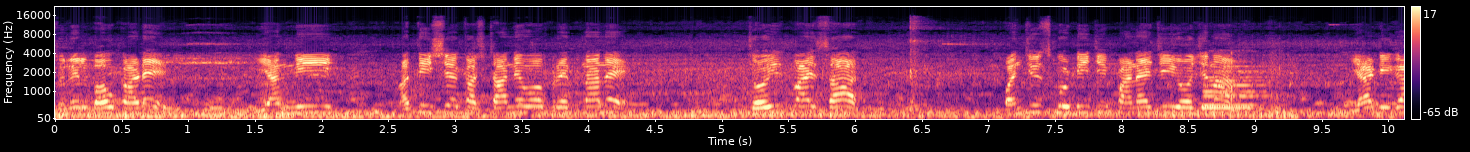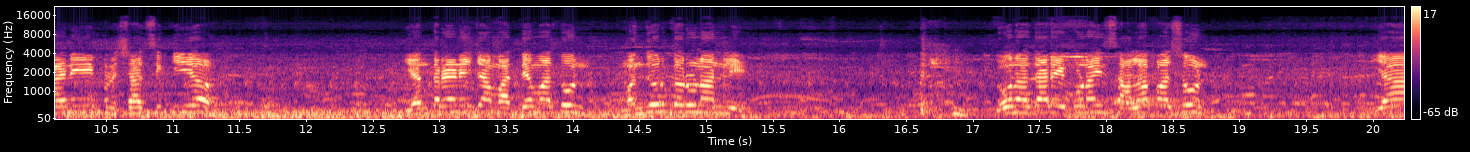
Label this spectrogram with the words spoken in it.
सुनील भाऊ काडे यांनी अतिशय कष्टाने व प्रयत्नाने चोवीस बाय सात पंचवीस कोटीची पाण्याची योजना या ठिकाणी प्रशासकीय यंत्रणेच्या माध्यमातून मंजूर करून आणली. दोन हजार एकोणावीस सालापासून या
